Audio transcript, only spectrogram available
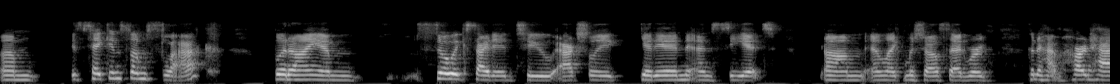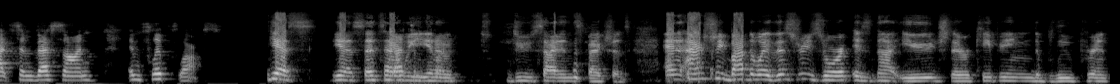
um, it's taken some slack but i am so excited to actually get in and see it um, and like michelle said we're going to have hard hats and vests on and flip-flops Yes, yes, that's how That's we, you know, do site inspections. And actually, by the way, this resort is not huge. They're keeping the blueprint.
